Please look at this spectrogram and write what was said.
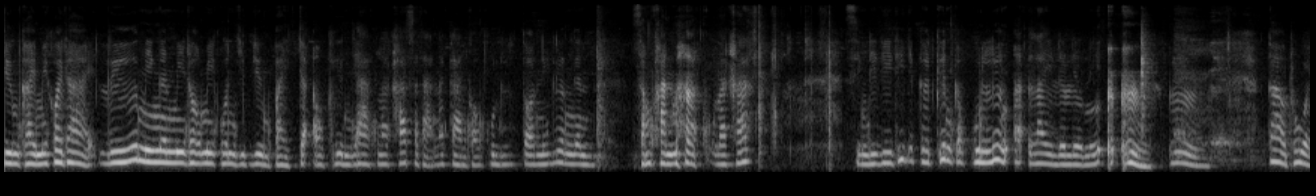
ยืมใครไม่ค่อยได้ หรือมีเงินมีทองมีคนหยิบยืมไปจะเอาคืนยากนะคะ สถานการณ์ของคุณตอนนี้เรื่องเงินสำคัญมากนะคะ สิ่งดีๆ ที่จะเกิดขึ้นกับคุณเรื่องอะไรเร็วๆนี้เก้าถ้วย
